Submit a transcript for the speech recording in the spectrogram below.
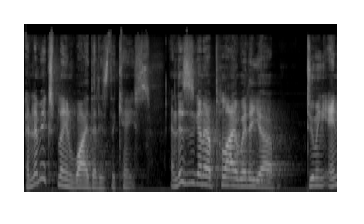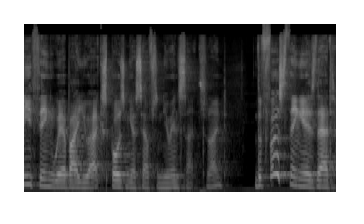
And let me explain why that is the case. And this is going to apply whether you're doing anything whereby you are exposing yourself to new insights, right? The first thing is that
